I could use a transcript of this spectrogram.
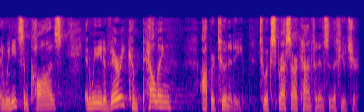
and we need some cause and we need a very compelling opportunity to express our confidence in the future.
